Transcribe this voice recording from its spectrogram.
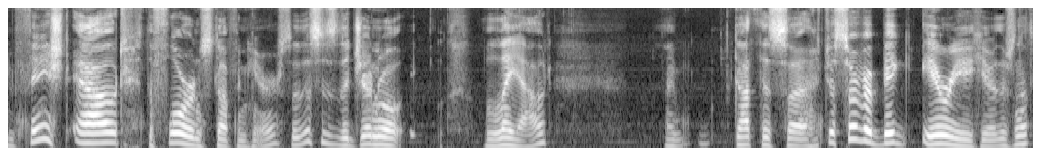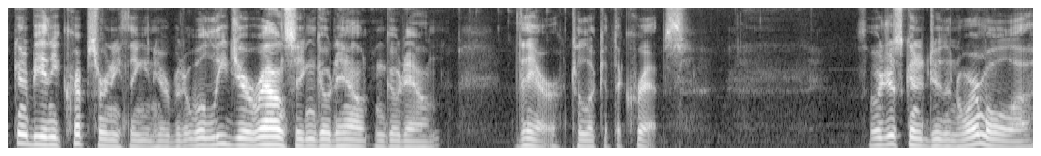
and finished out the floor and stuff in here. So this is the general layout. I've got this uh, just sort of a big area here. There's not going to be any crypts or anything in here, but it will lead you around so you can go down and go down there to look at the crypts. So we're just going to do the normal, uh,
